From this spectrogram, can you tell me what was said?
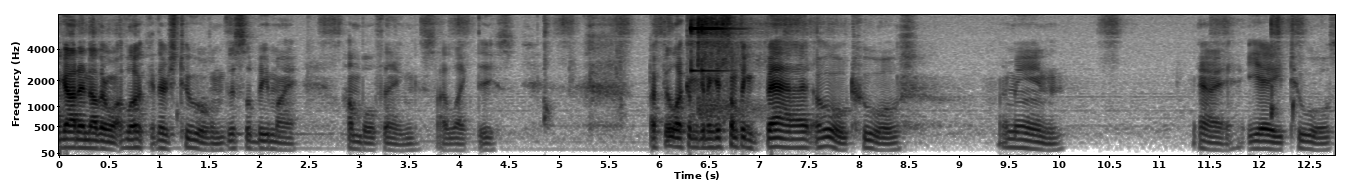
got another one. Look, there's two of them. This will be my humble things. I like these. I feel like I'm gonna get something bad. Oh, tools. I mean, yeah, yay, tools.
